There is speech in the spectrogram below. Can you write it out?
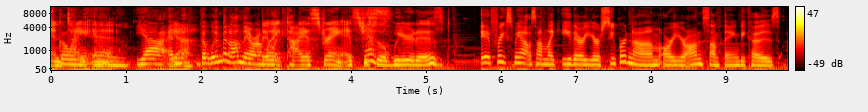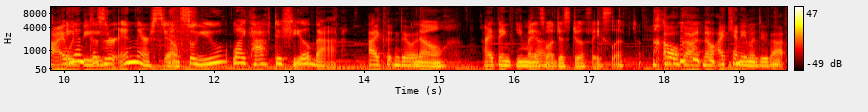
and then going tighten in. it. Yeah, and Yeah. The, the women on there, I'm they like, like, tie a string. It's just Yes. the weirdest. it freaks me out. So I'm like, either you're super numb or you're on something because I would And be. because they're in there still. So you like have to shield that. I couldn't do it. No. I think you might as well just do a facelift. Oh God, no! I can't even do that.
